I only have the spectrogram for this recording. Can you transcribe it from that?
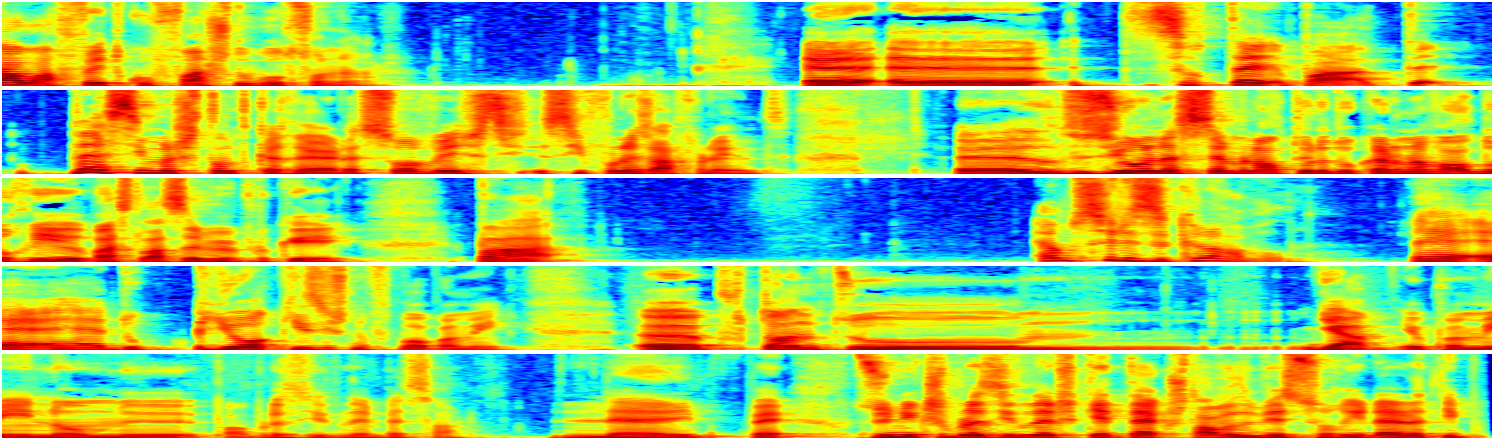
está lá feito com o facho do Bolsonaro. Uh, uh, só tem, pá, tem- péssima gestão de carreira, só vê si- sifões à frente. Uh, lesiona sempre na altura do Carnaval do Rio, vai-se lá saber porquê. Pá, é um ser execrável. É, é, é do pior que existe no futebol para mim. Uh, portanto, hum, já, eu para mim não me. Pá, o Brasil nem pensar. Nem pe... Os únicos brasileiros que até gostava de ver sorrir era tipo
